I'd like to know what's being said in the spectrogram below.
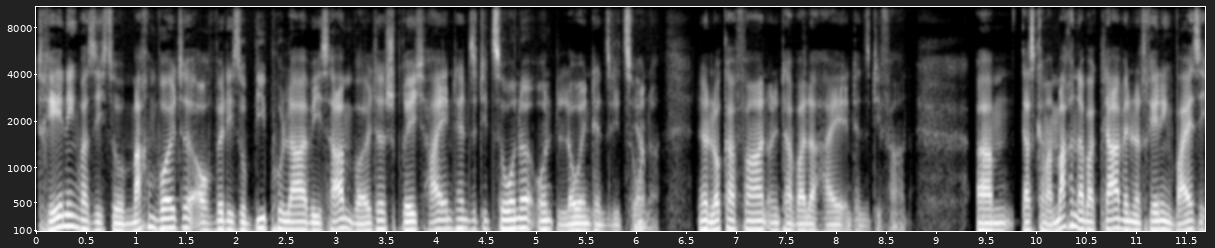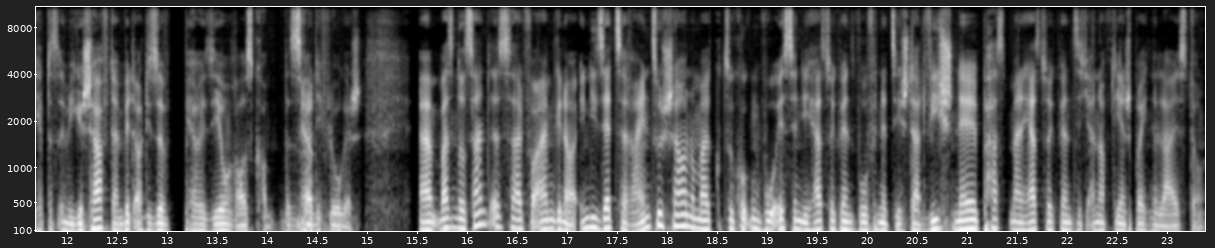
Training, was ich so machen wollte, auch wirklich so bipolar, wie ich es haben wollte, sprich High-Intensity-Zone und Low-Intensity-Zone. Ne, locker fahren und Intervalle High-Intensity fahren. Ähm, das kann man machen, aber klar, wenn du im Training weißt, ich habe das irgendwie geschafft, dann wird auch diese Priorisierung rauskommen. Das ist Ja. relativ logisch. Ähm, was interessant ist, halt vor allem genau in die Sätze reinzuschauen und mal zu gucken, wo ist denn die Herzfrequenz, wo findet sie statt, wie schnell passt meine Herzfrequenz sich an auf die entsprechende Leistung.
